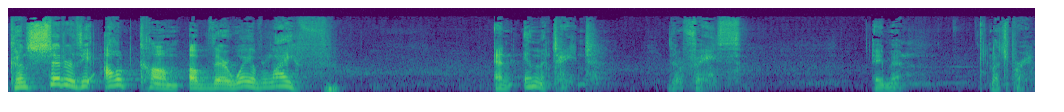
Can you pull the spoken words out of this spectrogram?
consider the outcome of their way of life and imitate their faith. Amen. Let's pray.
